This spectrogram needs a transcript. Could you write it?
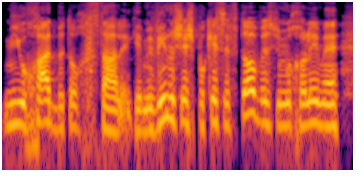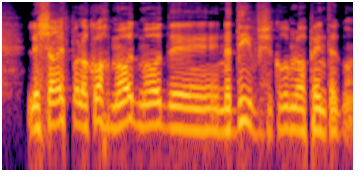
מיוחד בתוך סטארלינק, הם הבינו שיש פה כסף טוב ושהם יכולים אה, לשרת פה לקוח מאוד מאוד uh, נדיב שקוראים לו הפנטגון.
